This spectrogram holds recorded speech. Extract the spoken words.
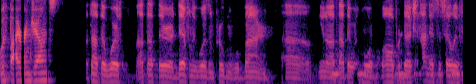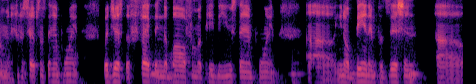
with Byron Jones? I thought there was, I thought there definitely was improvement with Byron. Uh, you know, I thought there was more ball production, not necessarily from an interception standpoint, but just affecting the ball from a PBU standpoint. Uh, you know, being in position, uh,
